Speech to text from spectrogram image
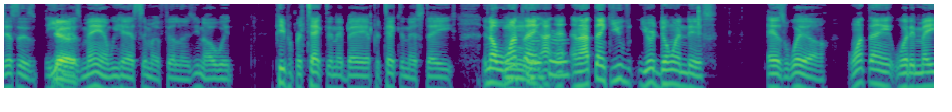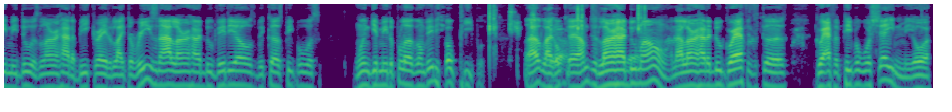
Just as even Yeah. as man, we had similar feelings. You know, with people protecting their bad, protecting their stage. You know, one thing, I, Mhm. and I think you you're doing this as well. One thing, what it made me do is learn how to be creative. Like the reason I learned how to do videos because people was wouldn't give me the plug on video people. I was like, okay, I'm just learning how to do my own, and I learned how to do graphics because graphic people were shading me. Or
